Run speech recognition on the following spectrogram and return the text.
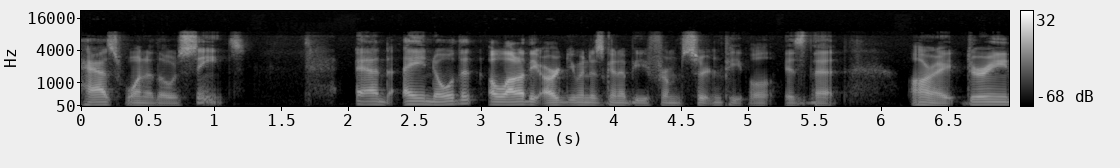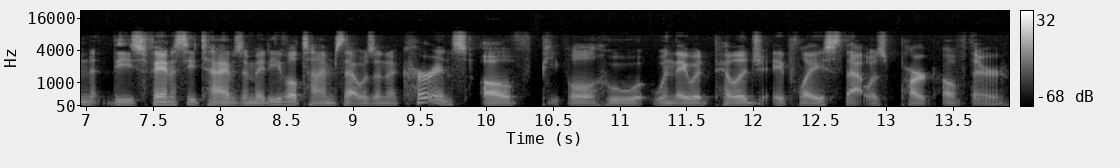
has one of those scenes. And I know that a lot of the argument is going to be from certain people is that, all right, during these fantasy times and medieval times, that was an occurrence of people who, when they would pillage a place, that was part of their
